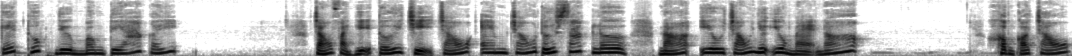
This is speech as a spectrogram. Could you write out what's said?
kết thúc như mông tiác ấy. Cháu phải nghĩ tới chị cháu, em cháu tới xác lơ. Nó yêu cháu như yêu mẹ nó. Không có cháu,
